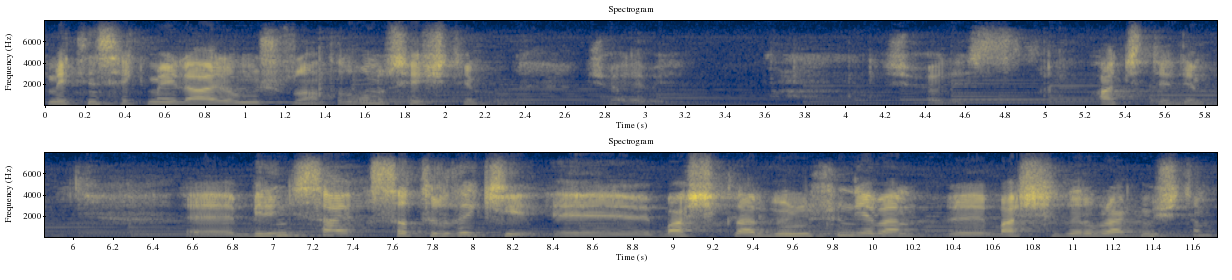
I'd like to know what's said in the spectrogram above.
metin sekme ile ayrılmış uzantılı. Bunu seçtim. Şöyle bir şöyle aç dedim. Ee, birinci satırdaki e, başlıklar görülsün diye ben e, başlıkları bırakmıştım.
